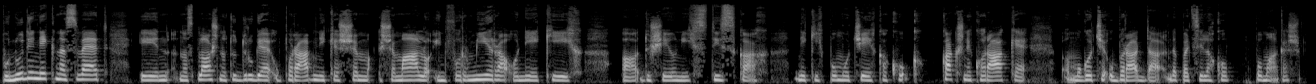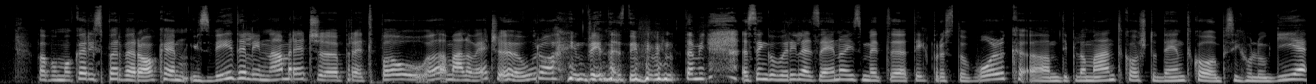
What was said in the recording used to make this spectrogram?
ponudi nek nasvet in nasplošno tudi druge uporabnike še, še malo informira o nekih uh, duševnih stiskah, nekih pomočeh, kako, kakšne korake mogoče obrati, da, da pa si lahko pomagaš. Pa bomo kar iz prve roke izvedeli, namreč eh, pred pol, eh, malo več, eh, uro in 15 minutami sem govorila z eno izmed teh prostovoljk, diplomantko, študentko psihologije,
